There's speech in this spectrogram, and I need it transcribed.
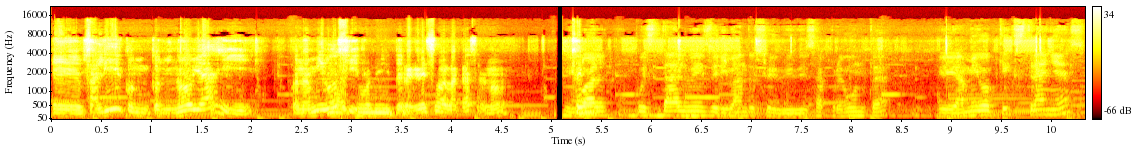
eh, salir con, con, mi novia y con amigos y de regreso a la casa, ¿no? Igual, pues tal vez derivándose de, esa pregunta, eh, amigo, ¿qué extrañas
